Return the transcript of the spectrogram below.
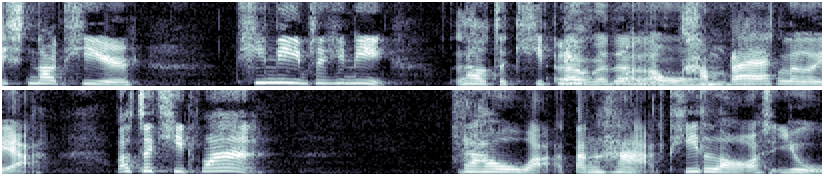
is not here ที่นี่ไม่ใช่ที่นี่ เราจะคิดในเราหัก็จะวเรางงคำแรกเลยอะเราจะคิดว่า เราอะตั้งหากที่ lost อยู่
